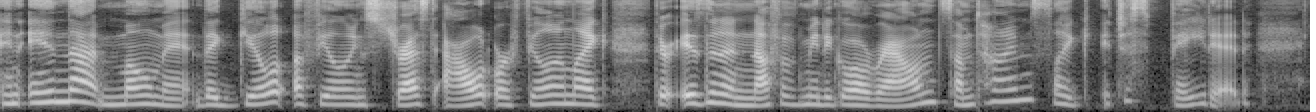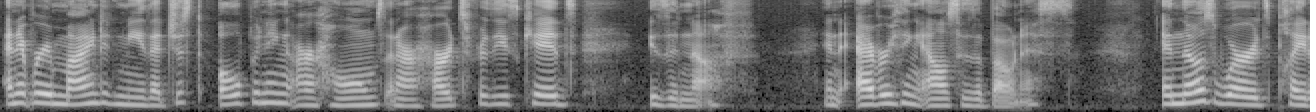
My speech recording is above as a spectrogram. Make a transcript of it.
And in that moment, the guilt of feeling stressed out or feeling like there isn't enough of me to go around, sometimes like it just faded. And it reminded me that just opening our homes and our hearts for these kids is enough. And everything else is a bonus. And those words played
